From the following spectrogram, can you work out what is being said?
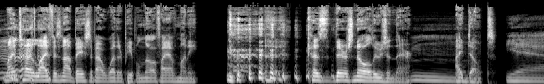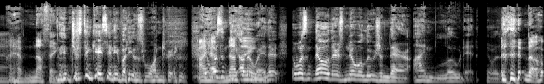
My entire life is not based about whether people know if I have money, because there's no illusion there. mm, I don't. Yeah. I have nothing. just in case anybody was wondering, I it have wasn't the other way. There, it wasn't. No, there's no illusion there. I'm loaded. It was. no,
